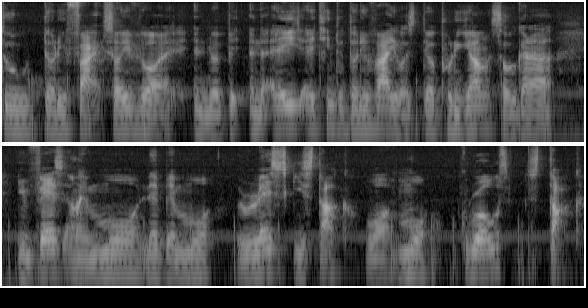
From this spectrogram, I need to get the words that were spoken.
to thirty five. So if you are in the in the age eighteen to thirty five, you are still pretty young. So we're gonna invest on a more little bit more risky stock or more growth stock.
